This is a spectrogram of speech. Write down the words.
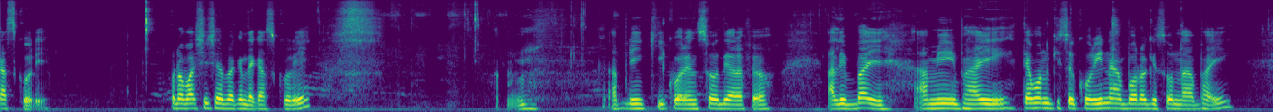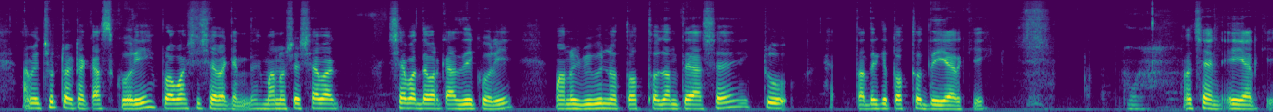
কাজ করি। প্রবাসী সেবা কেন্দ্রে কাজ করি। আপনি কি করেন সৌদি আরবে আলিফ ভাই, আমি ভাই তেমন কিছু করি না, বড় কিছু না ভাই। আমি ছোট্ট একটা কাজ করি, প্রবাসী সেবা কেন্দ্রে। মানুষের সেবা সেবা দেওয়ার কাজই করি। মানুষ বিভিন্ন তথ্য জানতে আসে, একটু তাদেরকে তথ্য দিই আর কি। বুঝছেন? এই আর কি।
